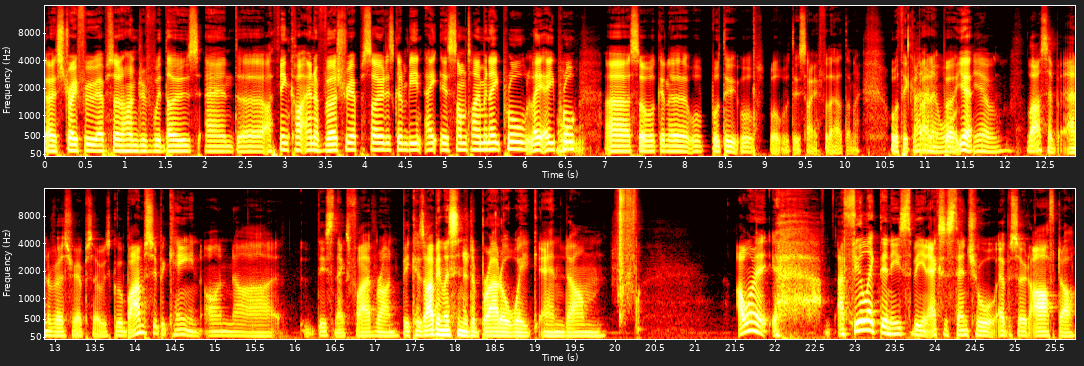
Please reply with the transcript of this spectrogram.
Go straight through episode 100 with those, and uh, I think our anniversary episode is going to be in eight, is sometime in April, late April. Ooh, Uh, so we're gonna we'll, we'll do we'll well, we'll do something for that. I don't know. We'll think about it. But yeah, yeah. Last anniversary episode was good, but I'm super keen on uh, this next five run because I've been listening to Brad all week, and um, I want to. I feel like there needs to be an existential episode after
